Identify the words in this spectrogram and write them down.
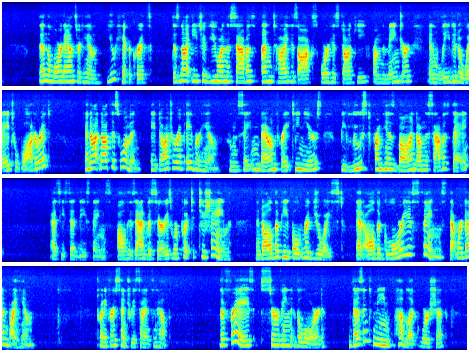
Then the Lord answered him, You hypocrites, does not each of you on the Sabbath untie his ox or his donkey from the manger and lead it away to water it? And ought not this woman, a daughter of Abraham, whom Satan bound for eighteen years, be loosed from his bond on the Sabbath day? As he said these things, all his adversaries were put to shame, and all the people rejoiced at all the glorious things that were done by him. 21st Century Science and Health. The phrase serving the Lord doesn't mean public worship.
